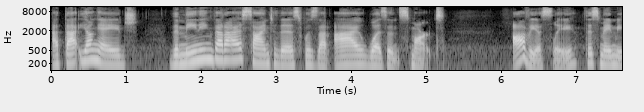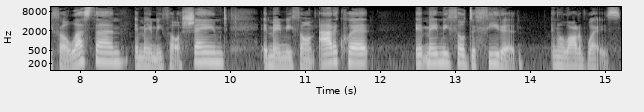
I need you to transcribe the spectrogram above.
At that young age, the meaning that I assigned to this was that I wasn't smart. Obviously, this made me feel less than, it made me feel ashamed, it made me feel inadequate, it made me feel defeated in a lot of ways.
